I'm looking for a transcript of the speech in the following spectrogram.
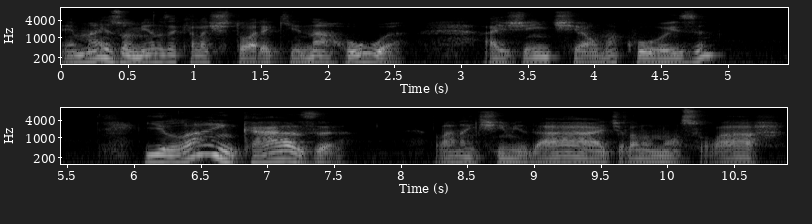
é mais ou menos aquela história que na rua a gente é uma coisa e lá em casa, lá na intimidade, lá no nosso lar,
